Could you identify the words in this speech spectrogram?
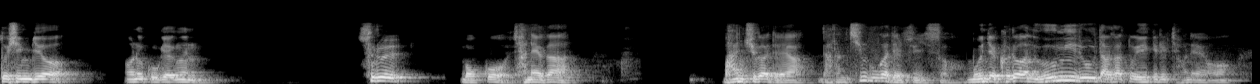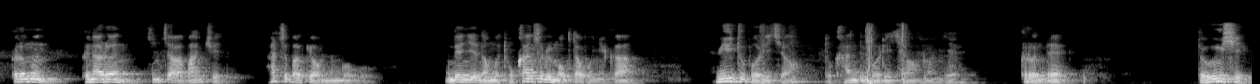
또 심지어 어느 고객은 술을 먹고 자네가 만취가 돼야 나랑 친구가 될 수 있어. 뭐 이제 그런 의미로다가 또 얘기를 전해요. 그러면 그날은 진짜 만취할 수밖에 없는 거고. 근데 이제 너무 독한 술을 먹다 보니까 위도 버리죠. 또 간도 버리죠. 뭐 이제 그런데 또 음식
